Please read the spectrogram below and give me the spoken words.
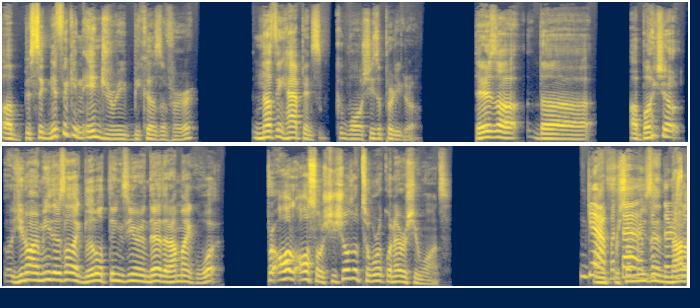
a significant injury because of her. Nothing happens. Well, she's a pretty girl. There's a the a bunch of you know what I mean. There's like little things here and there that I'm like, what? For all also, she shows up to work whenever she wants. Yeah, And but for some reason, but there's not a-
